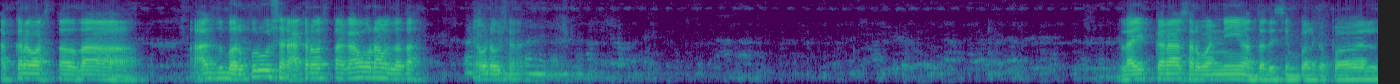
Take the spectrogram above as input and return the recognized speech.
अकरा वाजता दादा आज भरपूर हुशार अकरा वाजता का हो राहुल दादा एवढा हुशार लाईक करा सर्वांनी म्हणतात ते सिंपल कपल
